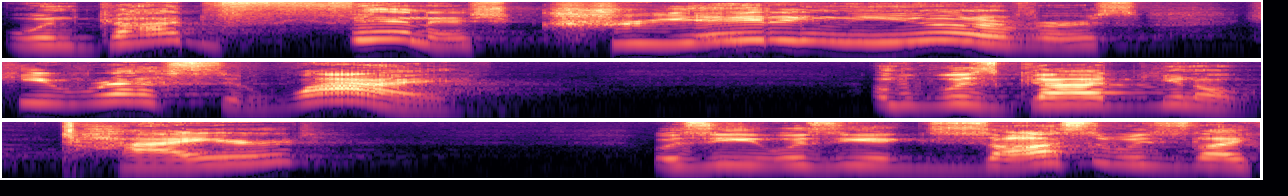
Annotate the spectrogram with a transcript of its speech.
When God finished creating the universe, he rested. Why? Um, was God, you know, tired? Was he, was he exhausted? Was he like,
